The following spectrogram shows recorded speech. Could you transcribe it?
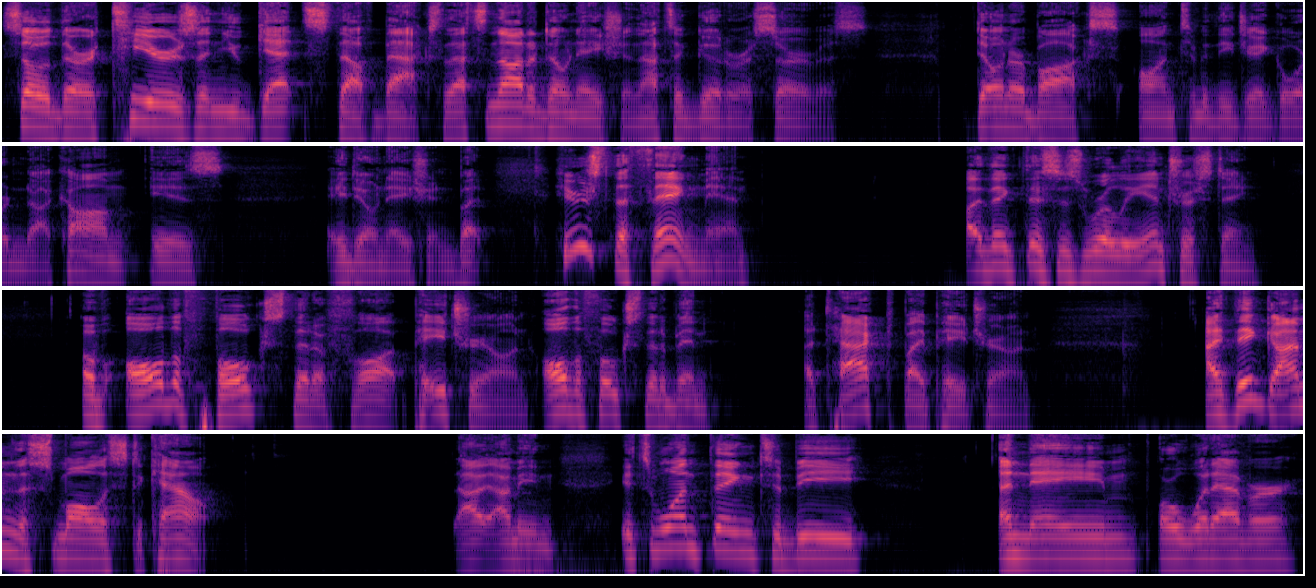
So there are tiers, and you get stuff back. So that's not a donation. That's a good or a service. Donor box on timothyjgordon.com is a donation. But here's the thing, man. I think this is really interesting. Of all the folks that have fought Patreon, all the folks that have been attacked by Patreon. I think I'm the smallest account. I, I, mean, it's one thing to be a name or whatever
